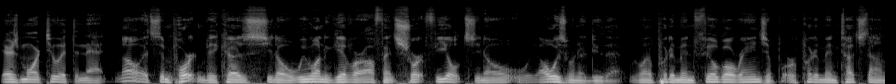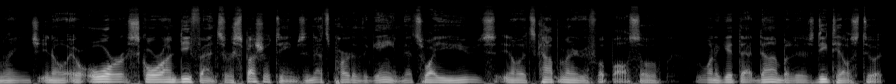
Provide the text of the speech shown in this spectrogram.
there's more to it than that. No, it's important because you know we want to give our offense short fields. You know, we always want to do that. We want to put them in field goal range or put them in touchdown range. You know, or, or score on defense or special teams, and that's part of the game. That's why you use. You know, it's complementary football. So we want to get that done, but there's details to it.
